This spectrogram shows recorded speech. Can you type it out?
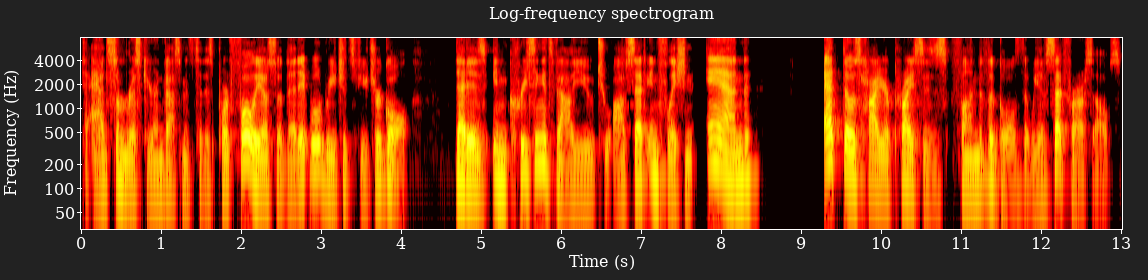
to add some riskier investments to this portfolio so that it will reach its future goal. That is, increasing its value to offset inflation and at those higher prices fund the goals that we have set for ourselves.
